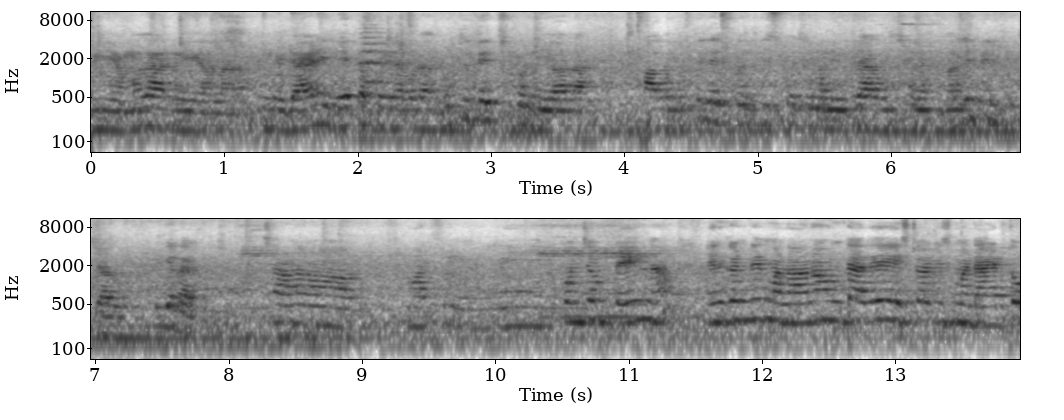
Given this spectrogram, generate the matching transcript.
మీ అమ్మగారిని ఇవాళ మీ డాడీ లేకపోయినా కూడా గుర్తు తెచ్చుకొని ఇవాళ వాళ్ళు గుర్తు తెచ్చుకొని తీసుకొచ్చి మన విగ్రహాలు మళ్ళీ పిలిపించారు. ఇక లేకపోతే చాలా కొంచెం పెయిన్ ఎందుకంటే మా నాన్న ఉంటే అదే ఎస్టాబ్లిష్ మా డాడీతో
